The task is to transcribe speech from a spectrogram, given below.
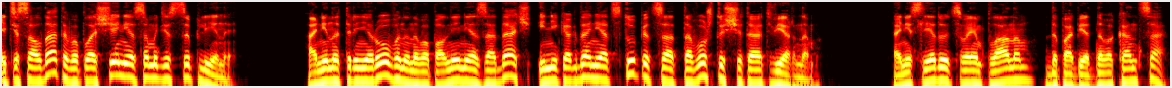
Эти солдаты – воплощение самодисциплины. Они натренированы на выполнение задач и никогда не отступятся от того, что считают верным. Они следуют своим планам до победного конца.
